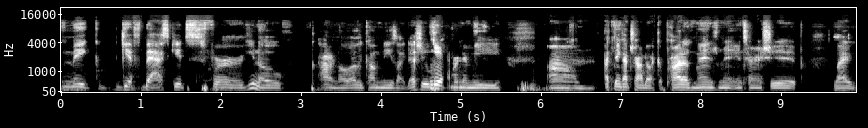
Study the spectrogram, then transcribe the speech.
make gift baskets for, you know, I don't know, other companies. Like that shit was yeah. to me. Um, I think I tried like a product management internship. Like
